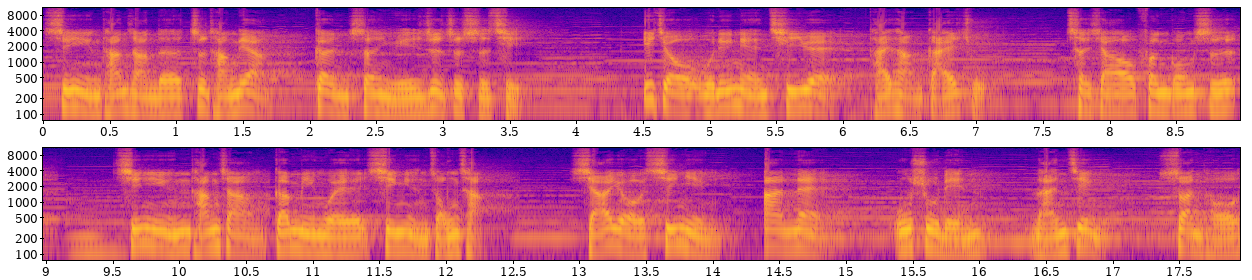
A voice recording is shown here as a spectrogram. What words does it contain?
新营糖厂的制糖量更胜于日治时期。一九五零年七月，台糖改组，撤销分公司，新营糖厂更名为新营总厂，辖有新营、岸内、乌树林、南靖。蒜头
